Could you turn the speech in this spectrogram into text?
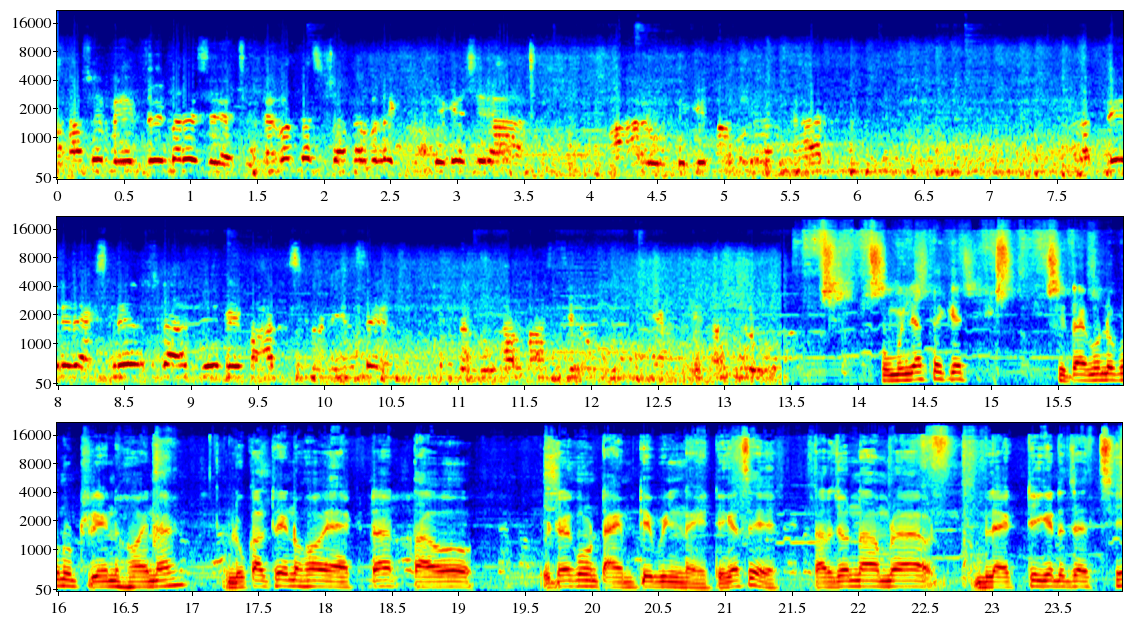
আকাশে মেঘ চিন্তা করতেছি সকালবেলা দেখেছি আর উঠতে পাবো এক্সপিরিয়েন্সটা খুবই ঠিক আছে? কুমিল্লা থেকে সীতাকুণ্ড কোনো ট্রেন হয় না। লোকাল ট্রেন হয় একটা, তাও এটার কোনো টাইম টেবিল নাই, ঠিক আছে? তার জন্য আমরা ব্ল্যাক টিকেটে যাচ্ছি।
